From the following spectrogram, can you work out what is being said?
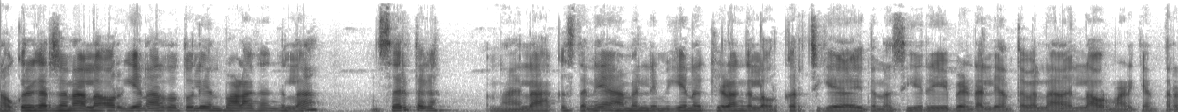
ನೌಕರಿಗಾರ ಜನ ಅಲ್ಲ ಅವ್ರಿಗೇನು ಅರ್ಧ ತೊಲಿ ಏನು ಭಾಳ ಆಗಂಗಿಲ್ಲ. ಸರಿ ತಗ ನಾ ಎಲ್ಲ ಹಾಕಿಸ್ತೇನೆ. ಆಮೇಲೆ ನಿಮಗೇನು ಕೇಳಂಗಿಲ್ಲ ಅವ್ರ ಖರ್ಚಿಗೆ ಇದನ್ನ ಸೀರೆ ಬೆಂಡಲ್ಲಿ ಅಂತವೆಲ್ಲ ಎಲ್ಲ ಅವ್ರು ಮಾಡ್ಕೊಂತಾರ.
